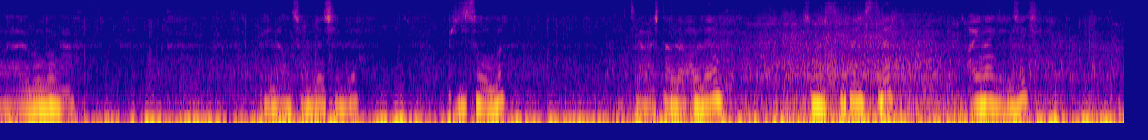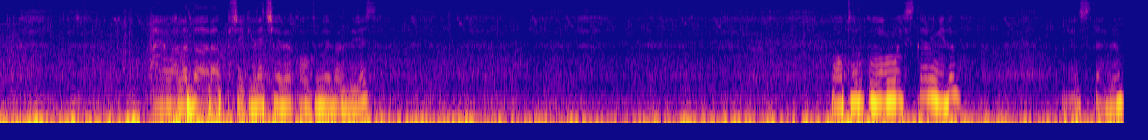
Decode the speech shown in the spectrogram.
Bayağı yoruldum ya. Pedal çevire çevire pis oldu. Yavaştan devam edelim. Şimdi bisiklete ekstra ayna gelecek. Aynalarla daha rahat bir şekilde çevre kontrolü yapabileceğiz. Motor kullanmak ister miydim? Ya isterdim.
